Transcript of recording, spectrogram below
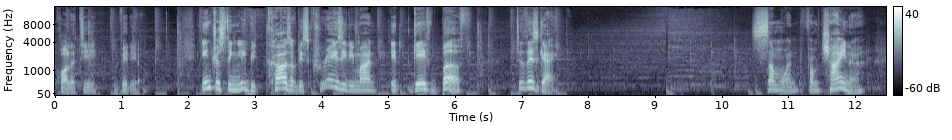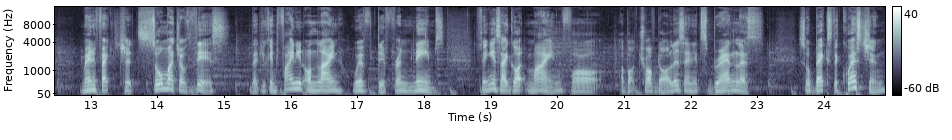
quality video. Interestingly, because of this crazy demand, it gave birth to this guy. Someone from China manufactured so much of this that you can find it online with different names. Thing is, I got mine for about $12 and it's brandless. So begs the question,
